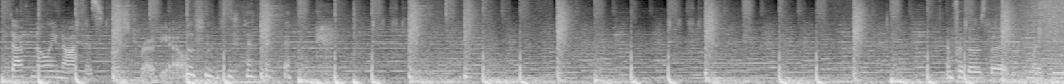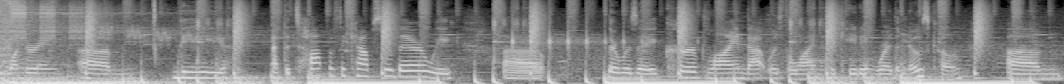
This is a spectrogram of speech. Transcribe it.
Definitely not his first rodeo. And for those that might be wondering, um, the at the top of the capsule there, we uh, there was a curved line. That was the line indicating where the nose cone um,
